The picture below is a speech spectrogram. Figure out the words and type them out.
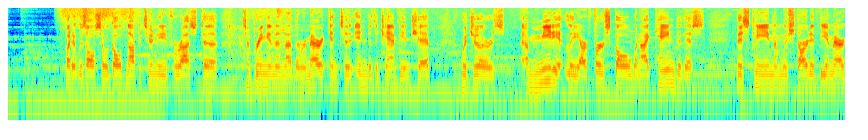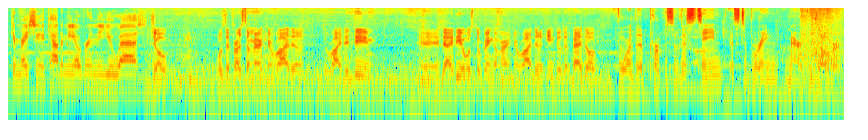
But it was also a golden opportunity for us to, to bring in another American to, into the championship, which was immediately our first goal when I came to this, this team and we started the American Racing Academy over in the U.S. Joe was the first American rider to ride the team. Uh, the idea was to bring American rider into the paddock. For the purpose of this team, it's to bring Americans over.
